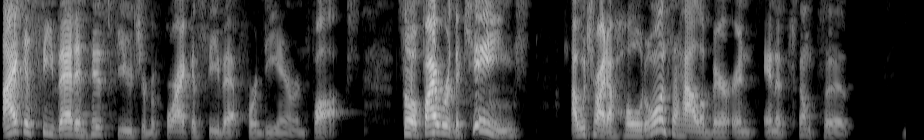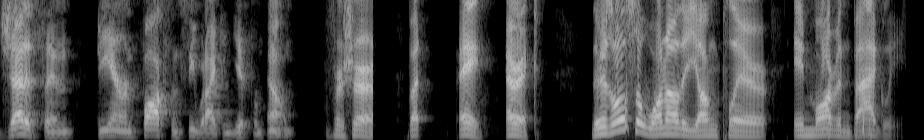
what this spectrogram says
I could see that in his future before I could see that for De'Aaron Fox. So if I were the Kings, I would try to hold on to Halliburton and attempt to jettison De'Aaron Fox and see what I can get from him. For sure. But hey, Eric, there's also one other young player in Marvin Bagley.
